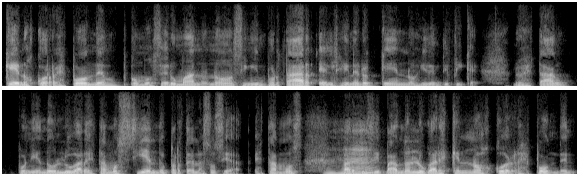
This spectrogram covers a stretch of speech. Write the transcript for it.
que nos corresponden como ser humano, ¿no? Sin importar el género que nos identifique. Nos están poniendo un lugar, estamos siendo parte de la sociedad, estamos participando en lugares que nos corresponden,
